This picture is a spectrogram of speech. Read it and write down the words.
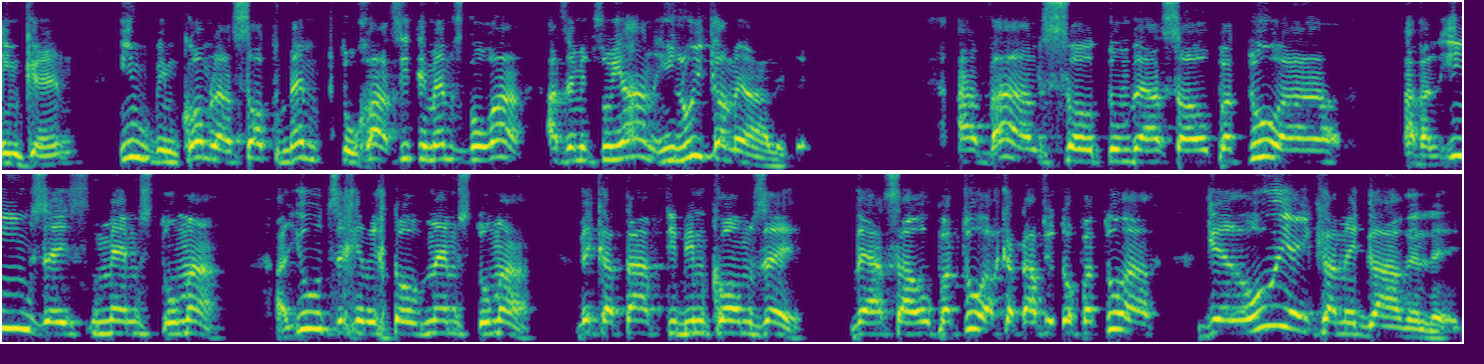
אם כן, אם במקום לעשות מ' פתוחה עשיתי מ' סגורה, אז זה מצוין, עילוי קמאה על ידי. אבל סוטום ועשאו פתוח, אבל אם זה מ' סתומה, היו צריכים לכתוב מ' סתומה, וכתבתי במקום זה, ועשאו פתוח, כתבתי אותו פתוח, גרוי כמגר אלי.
